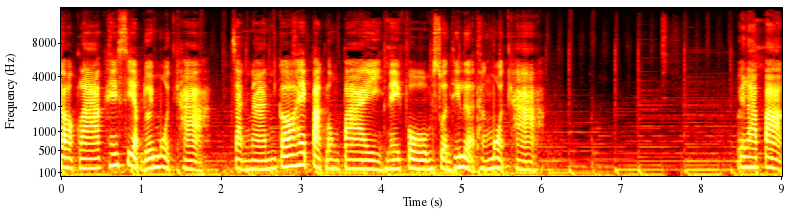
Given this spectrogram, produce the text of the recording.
ดอกรักให้เสียบด้วยหมุดค่ะ จากนั้นก็ให้ปักลงไปในโฟมส่วนที่เหลือทั้งหมดค่ะ เวลาปัก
